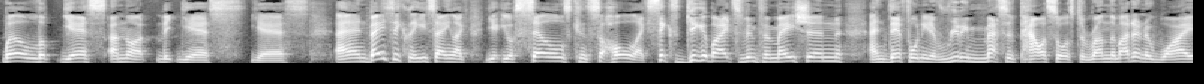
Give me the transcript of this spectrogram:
Well, look, yes, I'm not. Yes, yes. And basically, he's saying like your cells can hold like six gigabytes of information, and therefore need a really massive power source to run them. I don't know why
